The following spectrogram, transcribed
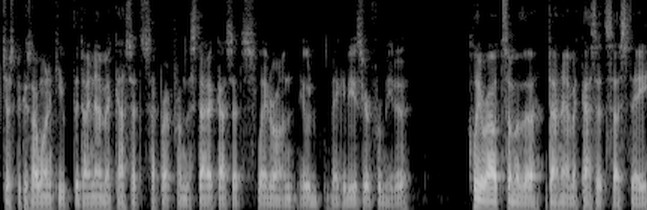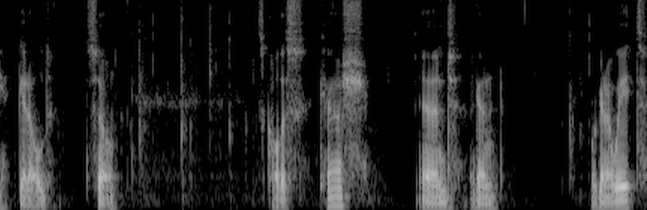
just because I want to keep the dynamic assets separate from the static assets. Later on it would make it easier for me to clear out some of the dynamic assets as they get old. So let's call this cache and again we're going to wait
